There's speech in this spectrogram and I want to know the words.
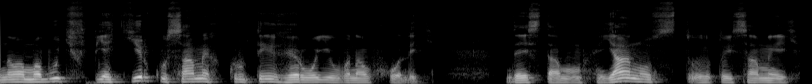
ну, мабуть, в п'ятірку самих крутих героїв вона входить. Десь там Янус, той самий,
